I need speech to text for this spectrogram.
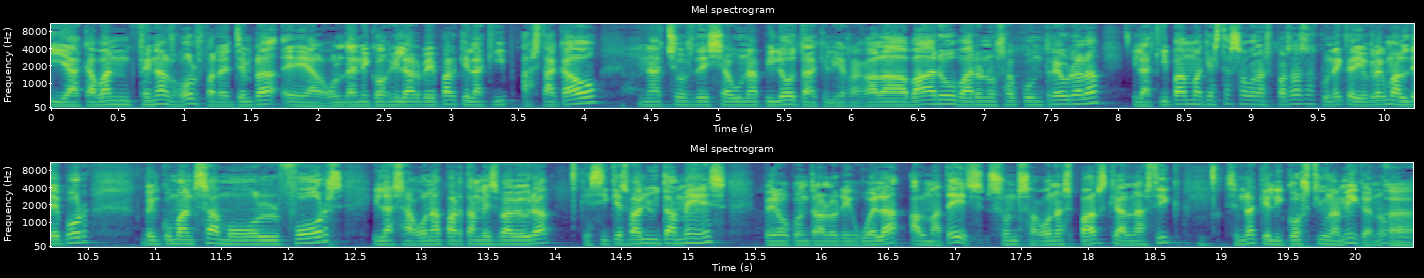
i acaben fent els gols. Per exemple, eh, el gol de Nico Aguilar ve perquè l'equip està cao, Nacho es deixa una pilota que li regala a Varo, Varo no sap com treure-la, i l'equip amb aquestes segones parts es desconnecta. Jo crec que amb el Depor vam començar molt forts i la segona part també es va veure que sí que es va lluitar més, però contra l'Orihuela el mateix. Són segones parts que al Nàstic sembla que li costi una mica, no? Uh,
